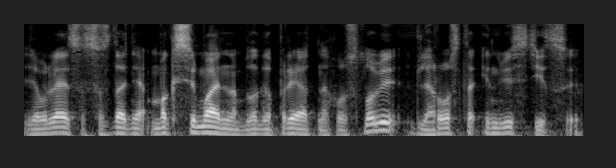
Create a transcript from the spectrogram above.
является создание максимально благоприятных условий для роста инвестиций.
